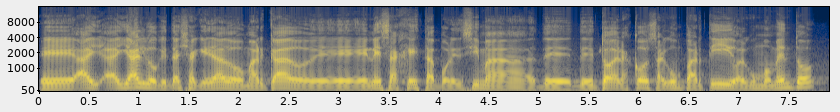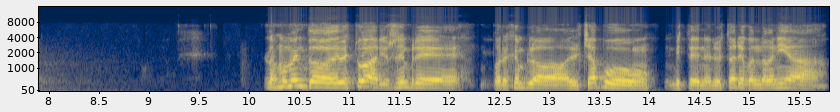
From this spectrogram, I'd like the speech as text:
eh, hay, hay, algo que te haya quedado marcado eh, en esa gesta por encima de, de todas las cosas, algún partido, algún momento. Los momentos de vestuario, siempre, por ejemplo, el Chapu, viste, en el vestuario cuando venía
